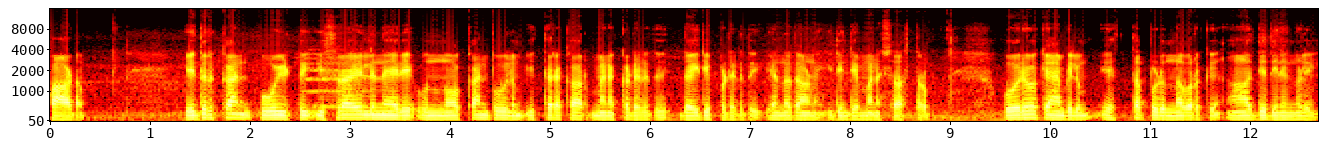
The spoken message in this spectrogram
പാഠം. എതിർക്കാൻ പോയിട്ട് ഇസ്രായേലിന് നേരെ ഒന്ന് നോക്കാൻ പോലും ഇത്തരക്കാർ മെനക്കെടരുത് ധൈര്യപ്പെടരുത് എന്നതാണ് ഇതിന്റെ മനഃശാസ്ത്രം. ഓരോ ക്യാമ്പിലും എത്തപ്പെടുന്നവർക്ക് ആദ്യ ദിനങ്ങളിൽ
